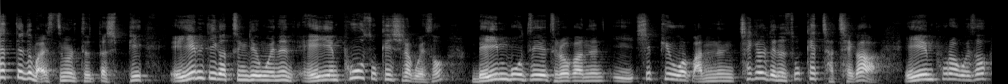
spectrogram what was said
회 때도 말씀을 드렸다시피 AMD 같은 경우에는 AM4 소켓이라고 해서 메인보드에 들어가는 이 CPU와 맞는 체결되는 소켓 자체가 AM4라고 해서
